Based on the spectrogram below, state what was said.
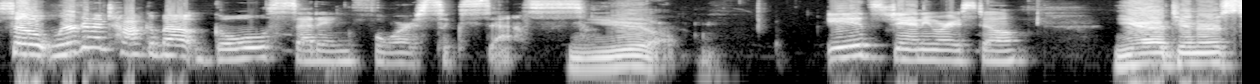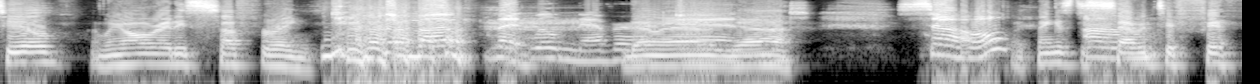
So, we're going to talk about goal setting for success. Yeah. It's January still. Yeah, January still, and we're already suffering. the month that will never, Never end. yeah. So, I think it's the Um, 75th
